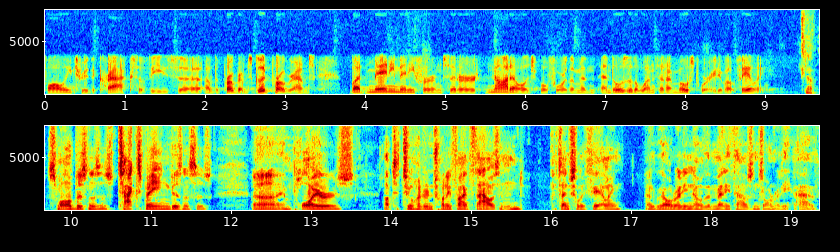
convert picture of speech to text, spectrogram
falling through the cracks of these uh, of the programs. Good programs, but many many firms that are not eligible for them, and, and those are the ones that I'm most worried about failing. Yeah, small businesses, tax-paying businesses, uh, employers up to two hundred twenty-five thousand potentially failing, and we already know that many thousands already have.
